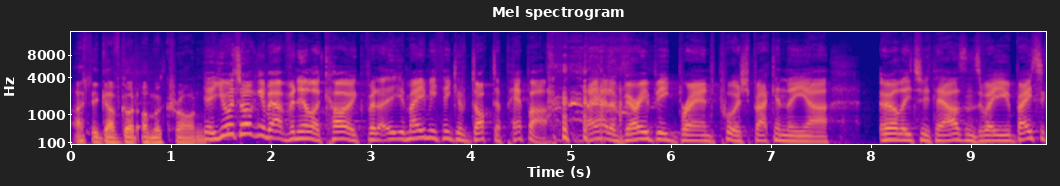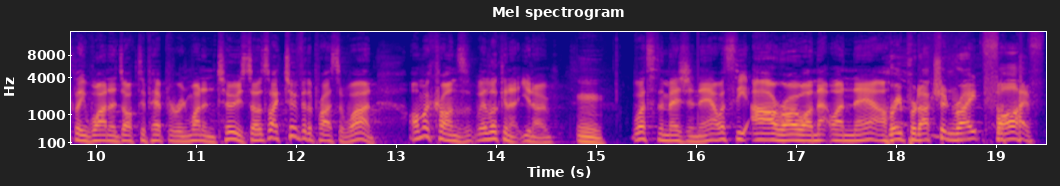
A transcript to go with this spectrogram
I think I've got Omicron. Yeah, you were talking about vanilla Coke, but it made me think of Dr. Pepper. they had a very big brand push back in the uh, early 2000s where you basically won a Dr. Pepper in one and two. So it's like two for the price of one. Omicron's, we're looking at, you know, what's the measure now? What's the RO on that one now? Reproduction rate five,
